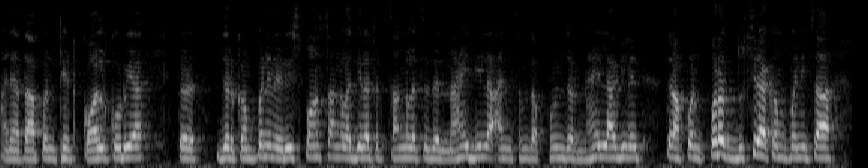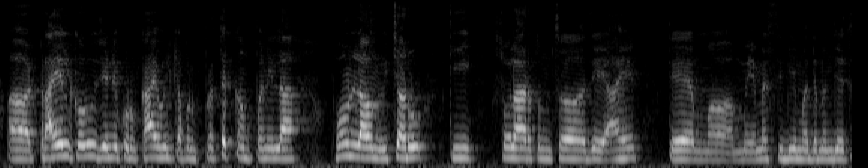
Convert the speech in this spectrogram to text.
आणि आता आपण थेट कॉल करूया. तर जर कंपनीने रिस्पॉन्स चांगला दिला तर चांगलाच जर नाही दिला आणि समजा फोन जर नाही लागलेत तर आपण परत दुसऱ्या कंपनीचा ट्रायल करू. जेणेकरून काय होईल की आपण प्रत्येक कंपनीला फोन लावून विचारू की सोलार तुमचं जे आहे ते एम एस सी बीमध्ये म्हणजेच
